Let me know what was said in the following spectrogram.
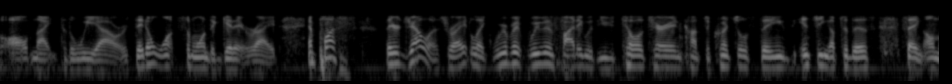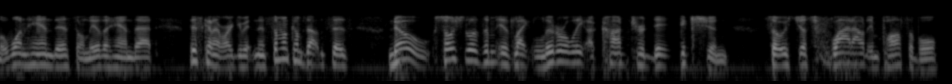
all night to the wee hours. They don't want someone to get it right. And plus, they're jealous, right? Like we've been, we've been fighting with utilitarian consequentialist things, inching up to this, saying on the one hand this, on the other hand that, this kind of argument. And then someone comes out and says, no, socialism is like literally a contradiction so it's just flat out impossible,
